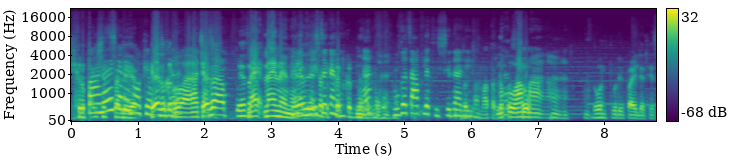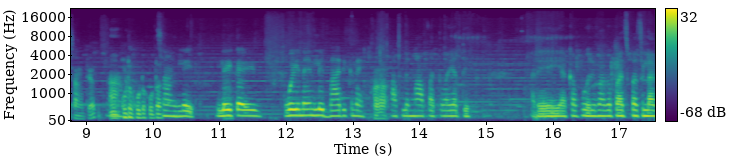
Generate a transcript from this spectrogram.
इकडे पैसे चालले? याचं कट- हो, अच्छा. याचा- याचा- नाही नाही नाही नाही त्याला नाही, घ्यायचं का कट- कट- नाही? नको, हा? नको. उगाच आपल्यात हिस्सेदारी बरं, थांब आता. नको हो, आम्हा हा, हा. दोन पुरी पाहिल्यात हे सांगतात हा. कुठं कुठं कुठं चांगले लय काही वय नाही लय बारीक नाही हा आपलं मापात वयात आहे. अरे एका पोरी माग पाच पाच लाख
